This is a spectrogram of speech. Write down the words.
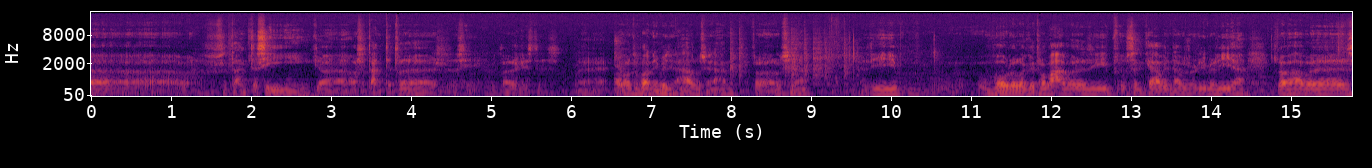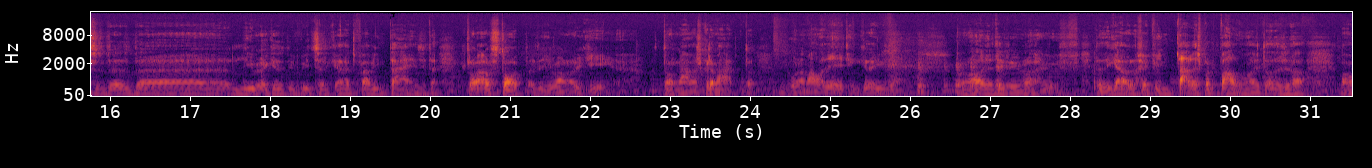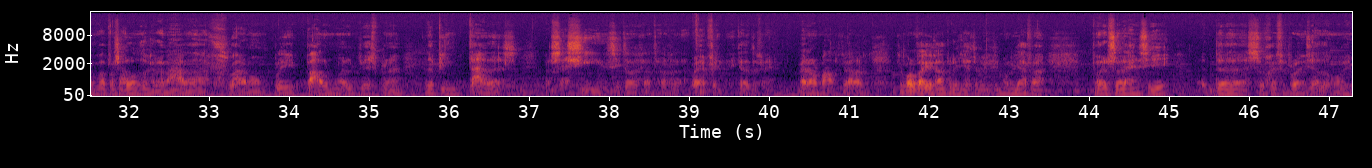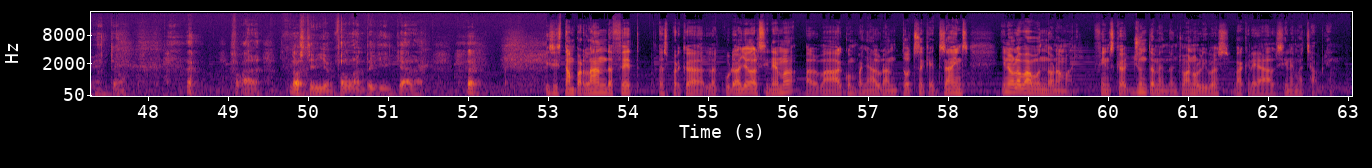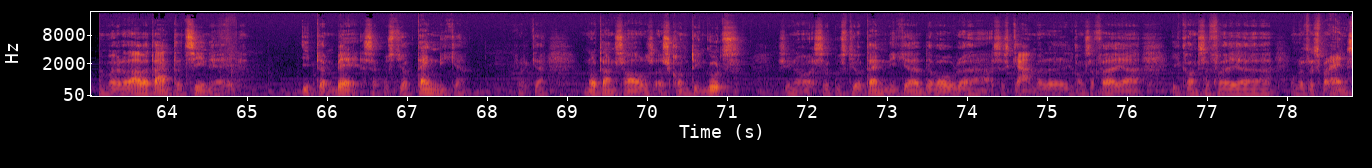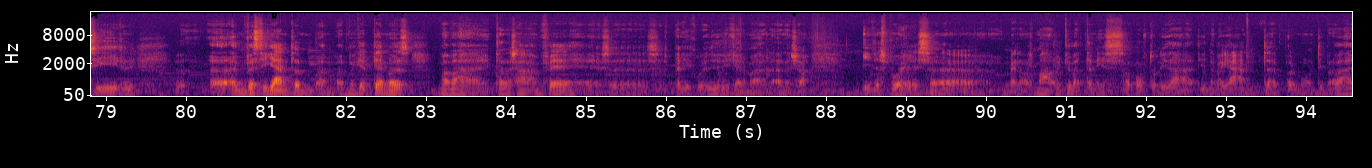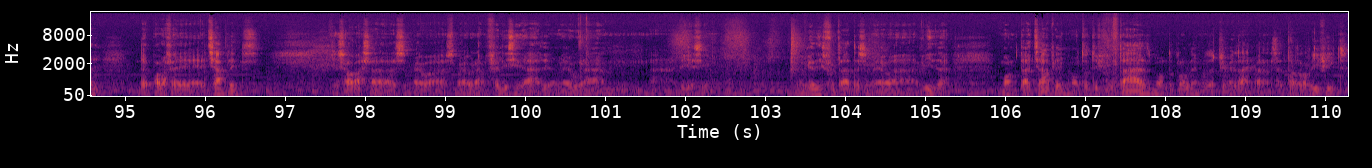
75 o 73, sí, coses d'aquestes. Eh, no t'ho pot imaginar, al·lucinant, però al·lucinant. És dir, veure el que trobaves i cercaves, anaves a una llibreria, trobaves des de llibre que havia cercat fa 20 anys i tal, trobaves tot, és dir, bueno, aquí tornaves cremat, amb una mala llet increïble, una mala llet increïble, dedicaves a fer pintades per Palma i tot això, quan va passar la de Granada, vàrem omplir Palma al vespre de pintades, assassins i tot això, tot. Bé, en fi, què has de fer? Bé, normal, que ara que me'l va agafar per aquesta, perquè si me'l agafa per l'herència de su jefe provincial del moviment, no estaríem parlant d'aquí encara. I si estan parlant, de fet, és perquè la corolla del cinema el va acompanyar durant tots aquests anys i no la va abandonar mai, fins que, juntament amb Joan Olives, va crear el cinema Chaplin. M'agradava tant el cine i també la qüestió tècnica, perquè no tan sols els continguts, sinó la qüestió tècnica de veure les càmeres com se feia, i com se feia una transparència, eh, investigant amb, amb, amb aquests temes me va interessar en fer les pel·lícules i dedicar-me en, en això. I després, eh, menys mal que vaig tenir l'oportunitat i navegant per munt i per avall de poder fer Chaplins. I això va ser la meva, la meva gran felicitat i el meu gran, diguéssim, el que he disfrutat de la meva vida muntar Chaplin, moltes dificultats, molts problemes, els primers anys van ser terrorífics,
